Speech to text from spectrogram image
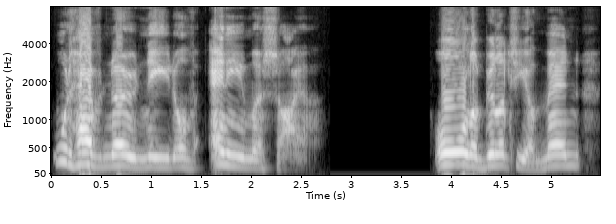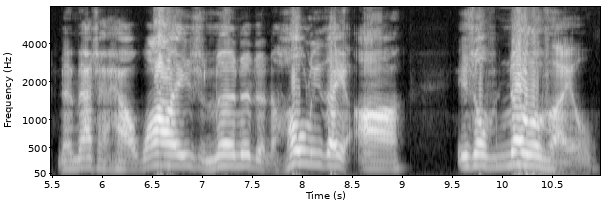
would have no need of any Messiah. All ability of men, no matter how wise, learned, and holy they are, is of no avail,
